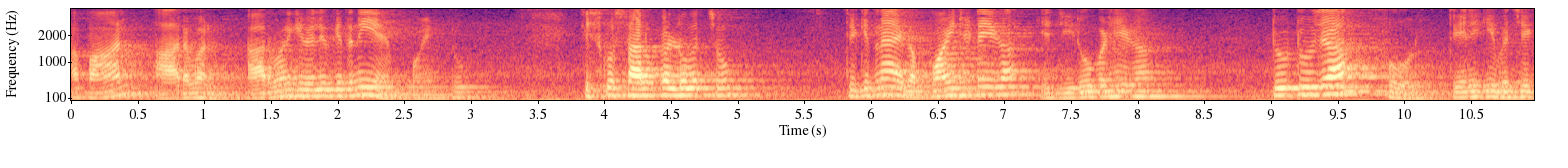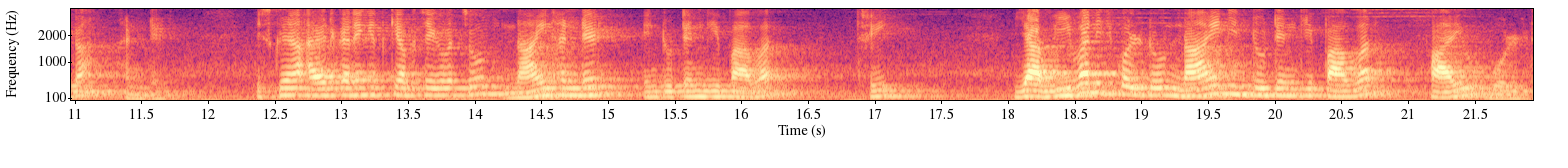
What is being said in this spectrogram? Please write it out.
upon R one. R one की वैल्यू कितनी है? पॉइंट टू। इसको सॉल्व कर लो बच्चों। तो कितना आएगा? पॉइंट हटेगा, ये ज़ीरो बढ़ेगा। टू टू जा फोर। तो यानी कि बचेगा इसको यहाँ ऐड करेंगे तो क्या बचेगा बच्चों? नाइन हंड्रेड इंटू टेन की पावर थ्री या V1 one is equal to nine into ten की पावर फाइव वोल्ट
